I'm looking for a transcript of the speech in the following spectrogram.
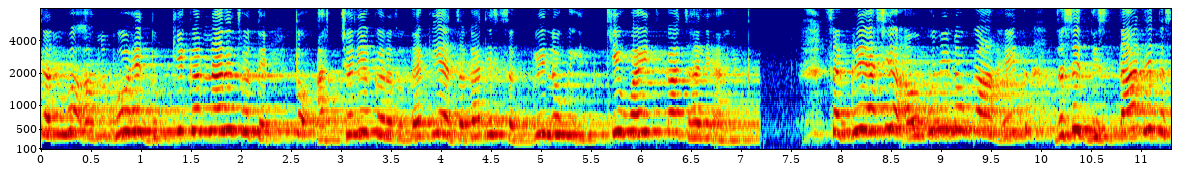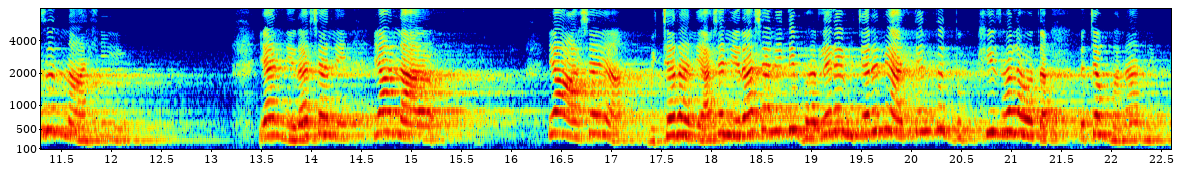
सर्व अनुभव हे दुःखी करणारेच होते. तो आश्चर्य करत होता की या जगातील सगळी लोक इतकी वाईट का झाली आहेत? सगळी अशी अवगुणी लोक आहेत जसे दिसतात हे तसं नाही. या निराशाने या ना या आशा या विचाराने अशा निराशाने ते भरलेल्या विचाराने अत्यंत दुःखी झाला होता त्याच्या मनाने.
